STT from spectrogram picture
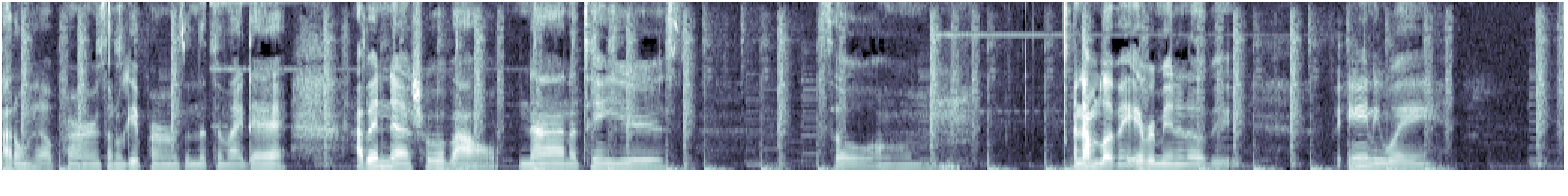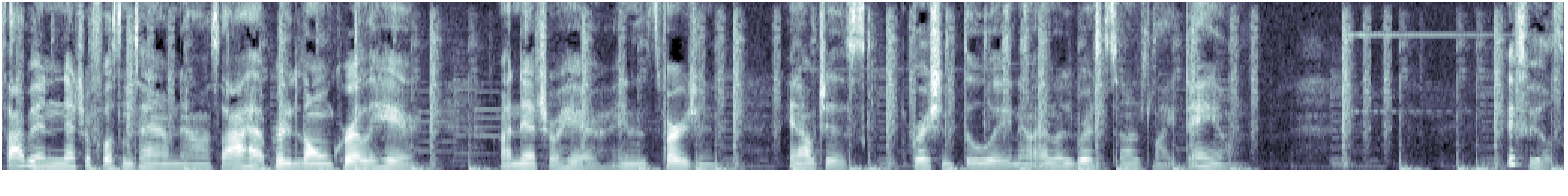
I don't have perms. I don't get perms or nothing like that. I've been natural about nine or ten years. So, um, and I'm loving every minute of it. But anyway, so I've been natural for some time now. So I have pretty long curly hair, my natural hair, and it's virgin. And I was just brushing through it, and I was brushing, I was like, damn, it feels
